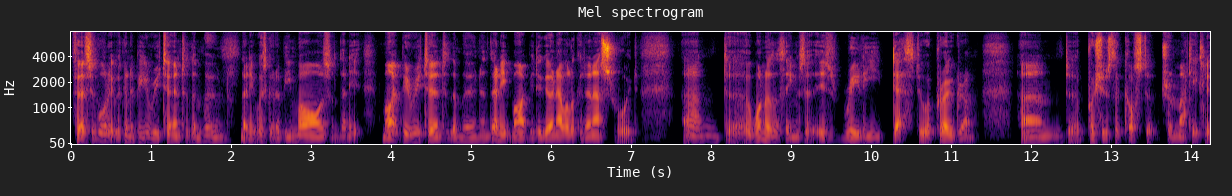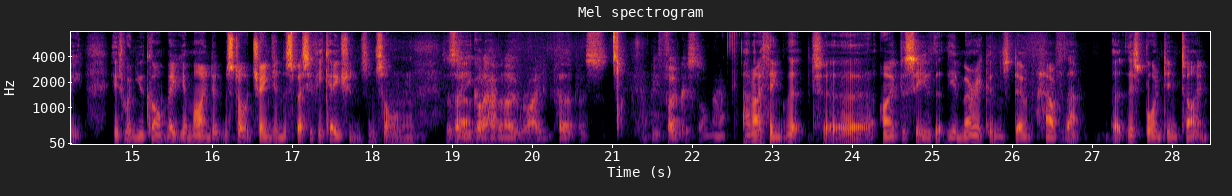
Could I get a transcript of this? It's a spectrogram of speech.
first of all, it was going to be return to the moon, then it was going to be Mars, and then it might be return to the moon, and then it might be to go and have a look at an asteroid. And uh, one of the things that is really death to a program and uh, pushes the cost up dramatically is when you can't make your mind up and start changing the specifications and so on. So, so you've got to have an overriding purpose and be focused on that. And I think that uh, I perceive that the Americans don't have that at this point in time.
